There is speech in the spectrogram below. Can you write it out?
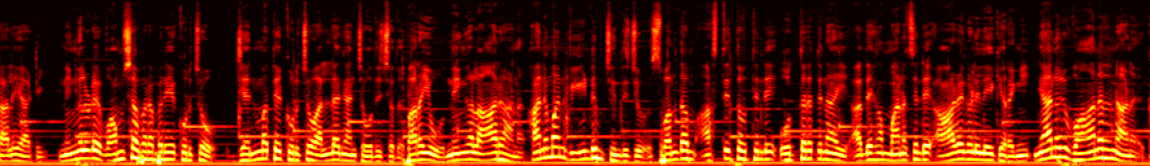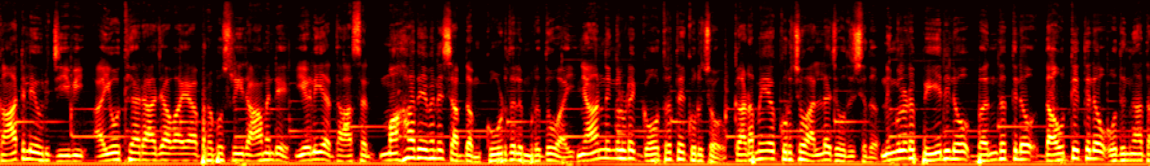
തലയാട്ടി. നിങ്ങളുടെ വംശപരമ്പരയെക്കുറിച്ചോ ജന്മത്തെക്കുറിച്ചോ അല്ല ഞാൻ ചോദിച്ചത്. പറയൂ നിങ്ങൾ ആരാണ്? ഹനുമാൻ വീണ്ടും ചിന്തിച്ചു. സ്വന്തം അസ്തിത്വത്തിന്റെ ഉത്തരത്തിനായി അദ്ദേഹം മനസ്സിന്റെ ആഴങ്ങളിലേക്ക് ഇറങ്ങി. ഞാനൊരു വാനരനാണ് കാട്ടിലെ ഒരു ജീവി. അയോധ്യ രാജാവായ പ്രഭു ശ്രീരാമന്റെ എളിയ ദാസൻ. മഹാദേവന്റെ ശബ്ദം കൂടുതൽ മൃദുവായി. ഞാൻ നിങ്ങളുടെ ഗോത്രത്തെക്കുറിച്ചോ കടമയെക്കുറിച്ചോ അല്ല ചോദിച്ചത്. നിങ്ങളുടെ പേരിലോ ബന്ധത്തിലോ ദൗത്യത്തിലോ ഒതുങ്ങാത്ത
